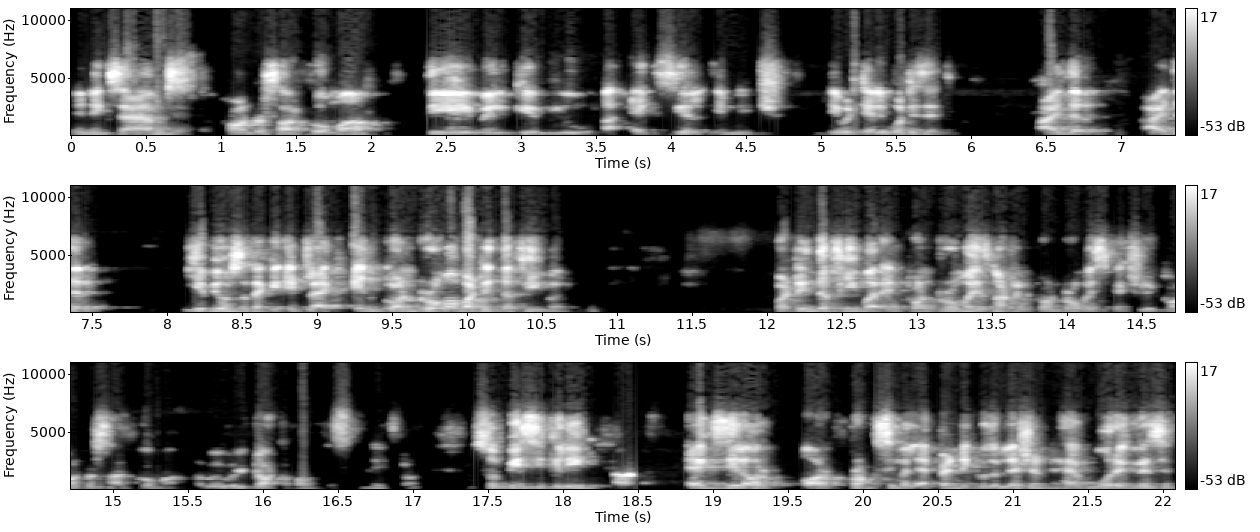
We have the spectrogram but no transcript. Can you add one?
In exams, chondrosarcoma, they will give you an axial image. they will tell you what is it. Either either ये भी हो सकता है कि it like enchondroma but in the femur. But in the femur enchondroma is not enchondroma it's actually chondrosarcoma. We will talk about this later on. So basically axial or, or proximal appendicular lesion have more aggressive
